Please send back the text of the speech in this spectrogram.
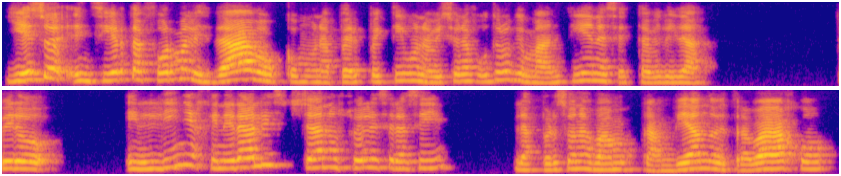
y eso en cierta forma les da como una perspectiva, una visión a futuro que mantiene esa estabilidad. Pero en líneas generales ya no suele ser así, las personas vamos cambiando de trabajo,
